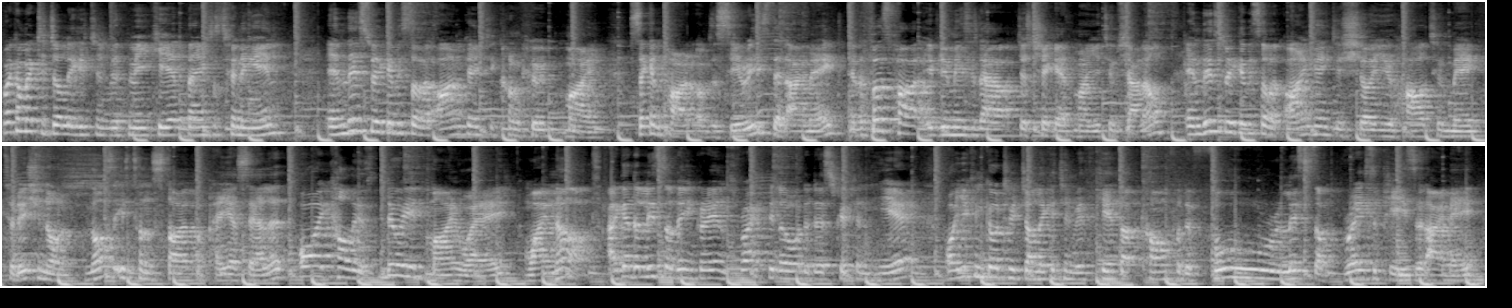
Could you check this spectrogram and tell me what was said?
Welcome back to Jolly Kitchen with me, Kiet. Thanks for tuning in. In this week's episode, I'm going to conclude my second part of the series that I made. In the first part, if you missed it out, just check out my YouTube channel. In this week's episode, I'm going to show you how to make traditional Northeastern style papaya salad, or I call it do it my way. Why not? I got a list of the ingredients right below the description here, or you can go to jollykitchenwithkiet.com for the full list of recipes that I made.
